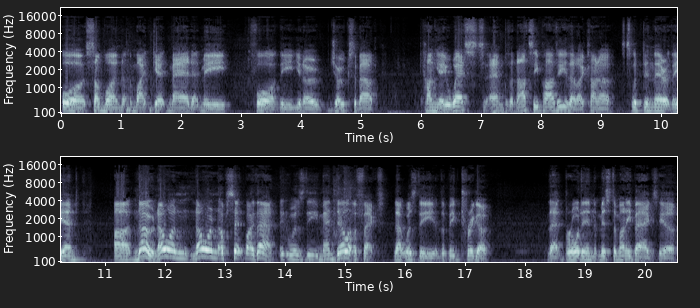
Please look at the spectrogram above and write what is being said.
or someone might get mad at me for the you know jokes about Kanye West and the Nazi Party that I kind of slipped in there at the end. Uh, no, no one, no one upset by that. It was the Mandela effect that was the the big trigger that brought in Mr. Moneybags here.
